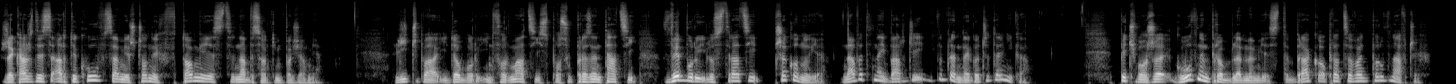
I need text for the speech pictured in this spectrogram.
że każdy z artykułów zamieszczonych w tomie jest na wysokim poziomie. Liczba i dobór informacji, sposób prezentacji, wybór ilustracji przekonuje nawet najbardziej wybrednego czytelnika. Być może głównym problemem jest brak opracowań porównawczych.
